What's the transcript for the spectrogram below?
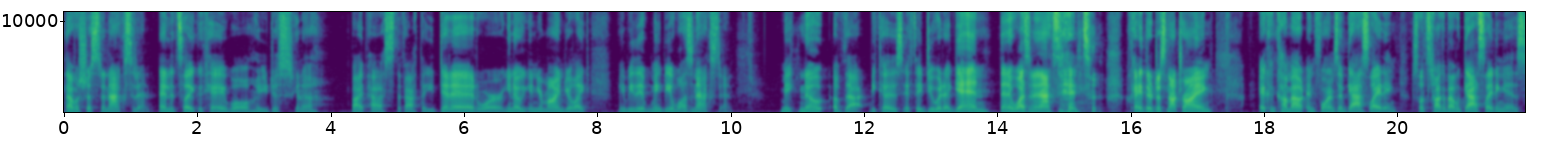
that was just an accident. And it's like, okay, well, are you just gonna bypass the fact that you did it? Or you know in your mind you're like maybe they, maybe it was an accident. Make note of that because if they do it again then it wasn't an accident. Okay they're just not trying. It can come out in forms of gaslighting. So let's talk about what gaslighting is.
